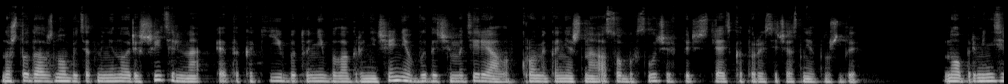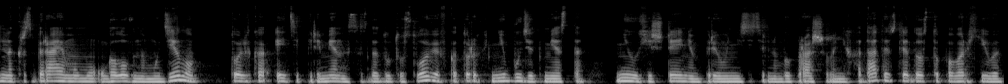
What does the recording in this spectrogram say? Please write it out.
Но что должно быть отменено решительно, это какие бы то ни было ограничения в выдаче материалов, кроме, конечно, особых случаев, перечислять которые сейчас нет нужды. Но применительно к разбираемому уголовному делу только эти перемены создадут условия, в которых не будет места ни ухищрениям при унизительном выпрашивании ходатайств для доступа в архивы,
